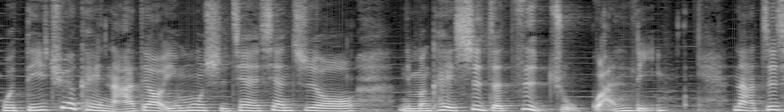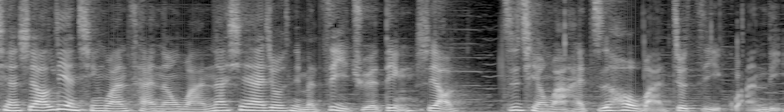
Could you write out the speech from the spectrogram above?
我的确可以拿掉荧幕时间的限制哦，你们可以试着自主管理。那之前是要练琴完才能玩，那现在就是你们自己决定是要。之前玩还之后玩就自己管理。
